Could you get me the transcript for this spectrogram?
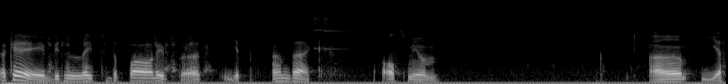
Okay, a bit late to the party, but yep, I'm back. Osmium. Um, yes.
